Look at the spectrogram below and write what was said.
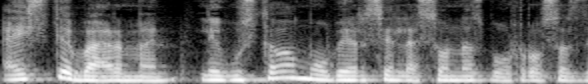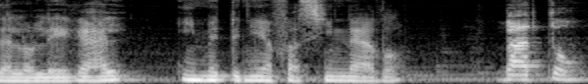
A este barman le gustaba moverse en las zonas borrosas de lo legal y me tenía fascinado. Vato,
